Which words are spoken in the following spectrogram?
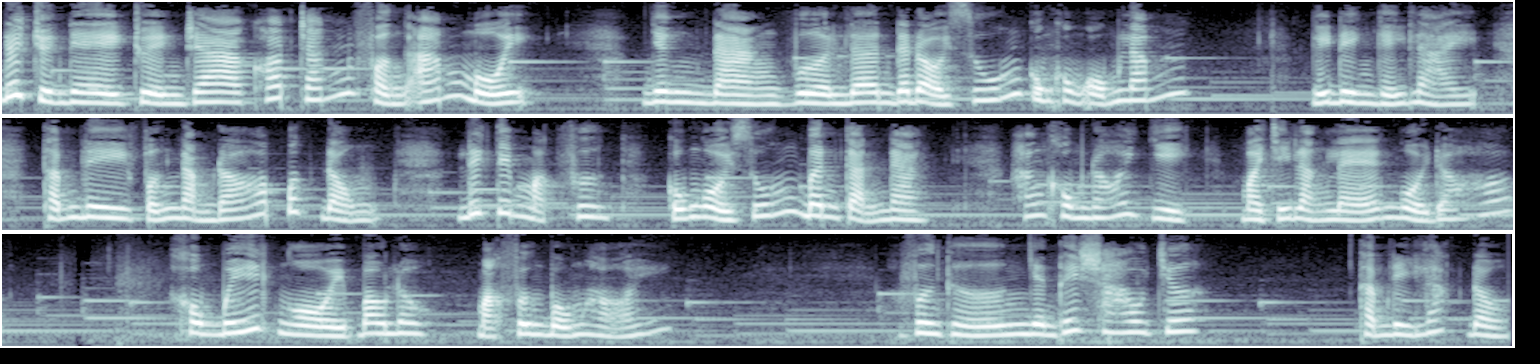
Nếu chuyện này truyền ra khó tránh phần ám muội nhưng nàng vừa lên đã đòi xuống cũng không ổn lắm. Nghĩ đi nghĩ lại, Thẩm Ly vẫn nằm đó bất động, liếc thấy mặt Phương cũng ngồi xuống bên cạnh nàng. Hắn không nói gì mà chỉ lặng lẽ ngồi đó. Không biết ngồi bao lâu, mặt Phương bụng hỏi. Phương Thượng nhìn thấy sao chưa? Thẩm Ly lắc đầu.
